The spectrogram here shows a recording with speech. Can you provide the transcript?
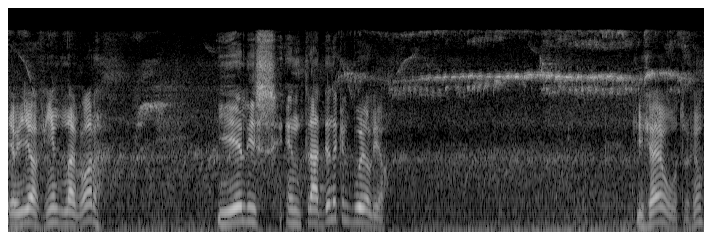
Eu ia vindo agora e eles entrar dentro daquele bueiro ali, ó. Que já é outro, viu?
